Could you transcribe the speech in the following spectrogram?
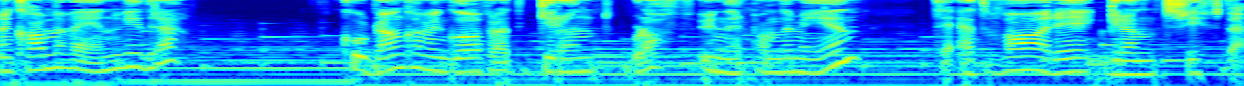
Men hva med veien videre? Hvordan kan vi gå fra et grønt blaff under pandemien til et varig grønt skifte?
